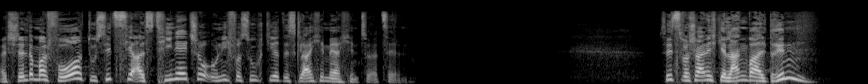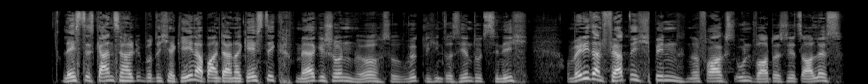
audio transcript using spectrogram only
Jetzt stell dir mal vor, du sitzt hier als Teenager und ich versuche dir das gleiche Märchen zu erzählen. Sitzt wahrscheinlich gelangweilt drin, lässt das Ganze halt über dich ergehen, aber an deiner Gestik merke ich schon, ja, so wirklich interessieren tut's sie nicht. Und wenn ich dann fertig bin, dann fragst und war das jetzt alles?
